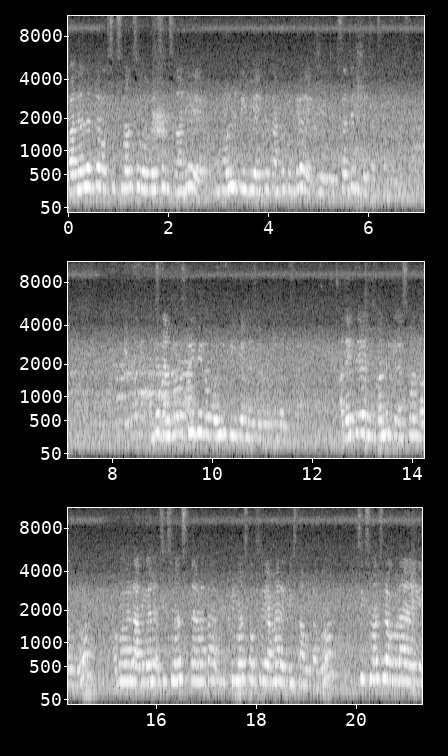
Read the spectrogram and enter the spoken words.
వాళ్ళు ఏంటంటే ఒక సిక్స్ మంత్స్ మెడిసిన్స్ వాడి మొండి టీబీ అయితే తగ్గకుంటే సర్జరీ చేసేస్తాం అంటే దాంట్లో టీబీలో కొండి టీబీ అనేసి ఒకటి ఉంటుంది సార్. అదైతే మందులకి రెస్పాండ్ అవ్వదు. ఒకవేళ అది కానీ సిక్స్ మంత్స్ తర్వాత త్రీ మంత్స్కి ఒకసారి ఎంఆర్ఐ తీస్తూ ఉంటాము. సిక్స్ మంత్స్లో కూడా ఈ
